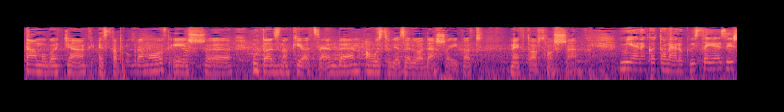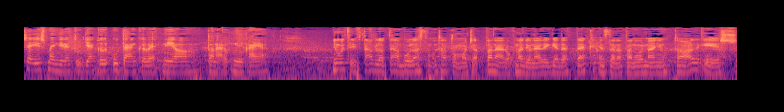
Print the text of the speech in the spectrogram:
támogatják ezt a programot, és utaznak ki a centben ahhoz, hogy az előadásaikat megtarthassák. Milyenek a tanárok visszajelzése, és mennyire tudják után követni a tanárok munkáját? Nyolc év táblatából azt mondhatom, hogy a tanárok nagyon elégedettek ezzel a tanulmányúttal, és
